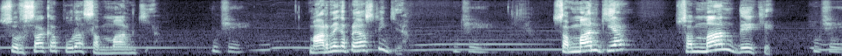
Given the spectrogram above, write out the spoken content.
सुरसा का पूरा सम्मान किया। जी। मारने का प्रयास नहीं किया। जी। सम्मान किया सम्मान दे के जी।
